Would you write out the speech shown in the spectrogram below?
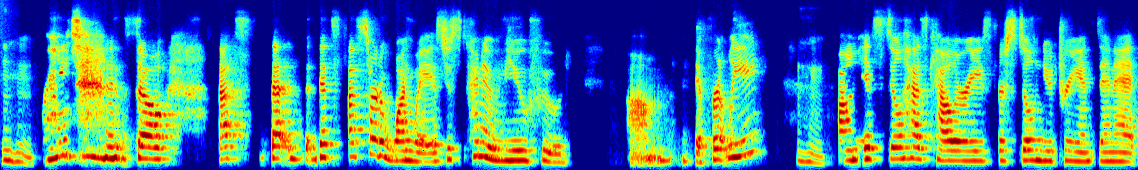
Mm-hmm. Right. so that's that that's that's sort of one way is just kind of view food um, differently. Mm-hmm. Um, it still has calories. There's still nutrients in it.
